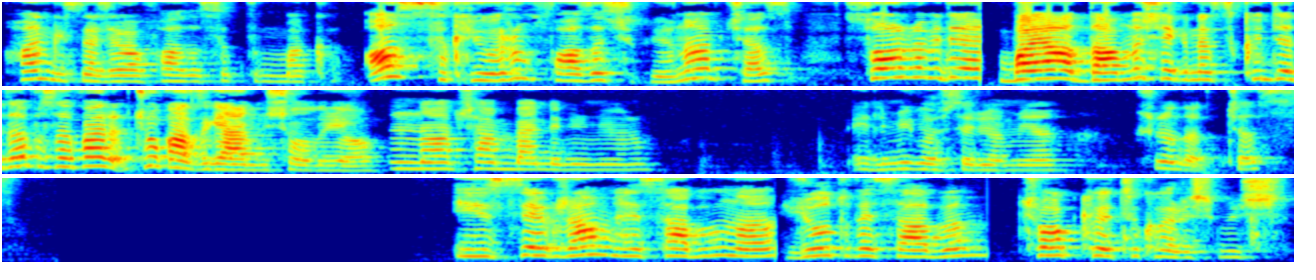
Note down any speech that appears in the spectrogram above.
hangisini acaba fazla sıktım bak. Az sıkıyorum fazla çıkıyor. Ne yapacağız? Sonra bir de bayağı damla şeklinde sıkınca da bu sefer çok az gelmiş oluyor. Ne yapacağım ben de bilmiyorum. Elimi gösteriyorum ya. Şunu da atacağız. Instagram hesabımla YouTube hesabım çok kötü karışmış.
